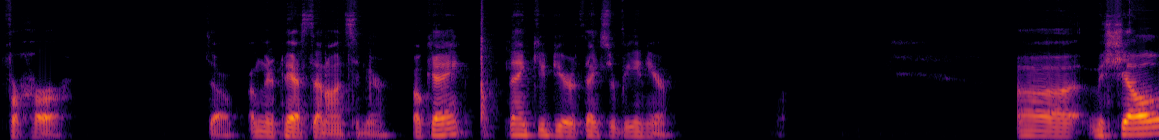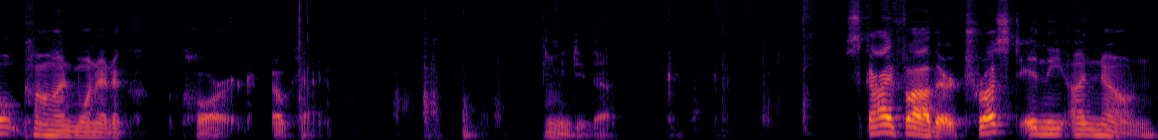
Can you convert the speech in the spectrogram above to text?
for her. So I'm going to pass that on, Samir. Okay. Thank you, dear. Thanks for being here. Uh, Michelle Kahn wanted a card. Okay. Let me do that. Skyfather, trust in the unknown.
